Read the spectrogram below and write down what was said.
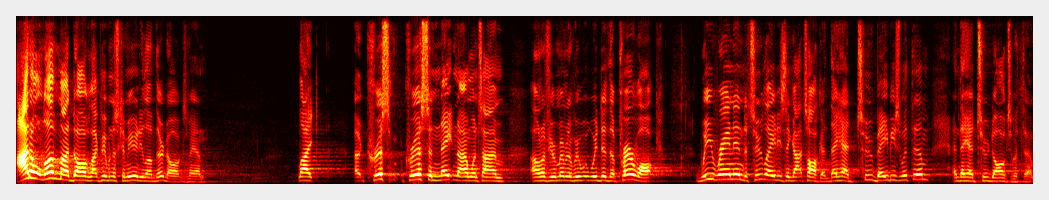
I don't love my dog like people in this community love their dogs, man. Like uh, Chris, Chris and Nate and I one time, I don't know if you remember, we, we did the prayer walk. We ran into two ladies and got talking. They had two babies with them and they had two dogs with them.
